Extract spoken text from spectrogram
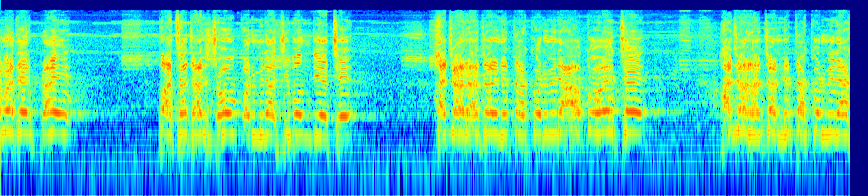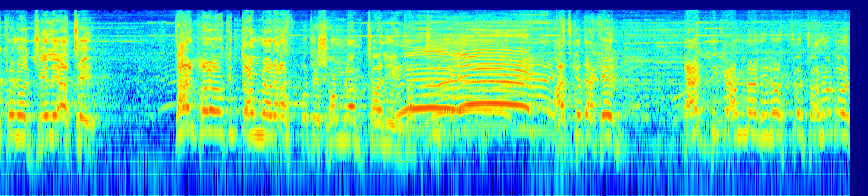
আমাদের প্রায় পাঁচ হাজার সহকর্মীরা জীবন দিয়েছে। হাজার হাজার নেতা কর্মীরা আহত হয়েছে। হাজার হাজার নেতা কর্মীরা এখনও জেলে আছে। তারপরেও কিন্তু আমরা রাজপথে সংগ্রাম চালিয়ে যাচ্ছি। আজকে দেখেন, একদিকে আমরা নিরস্ত্র জনগণ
